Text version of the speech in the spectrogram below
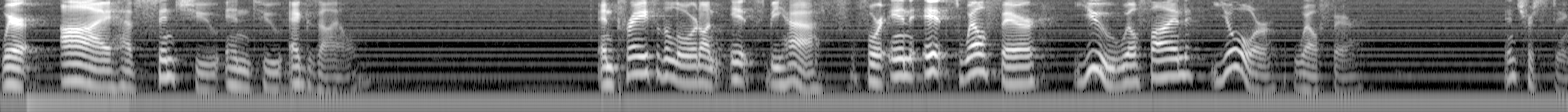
where I have sent you into exile. And pray to the Lord on its behalf, for in its welfare you will find your welfare. Interesting.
